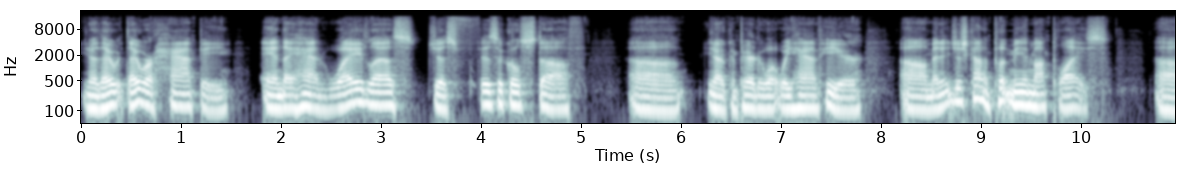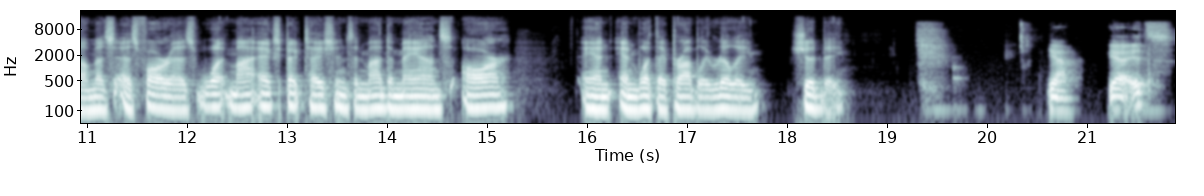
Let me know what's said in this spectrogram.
You know, they they were happy and they had way less just physical stuff uh, you know, compared to what we have here. Um, and it just kind of put me in my place um, as as far as what my expectations and my demands are and and what they probably really should be. Yeah. Yeah, it's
